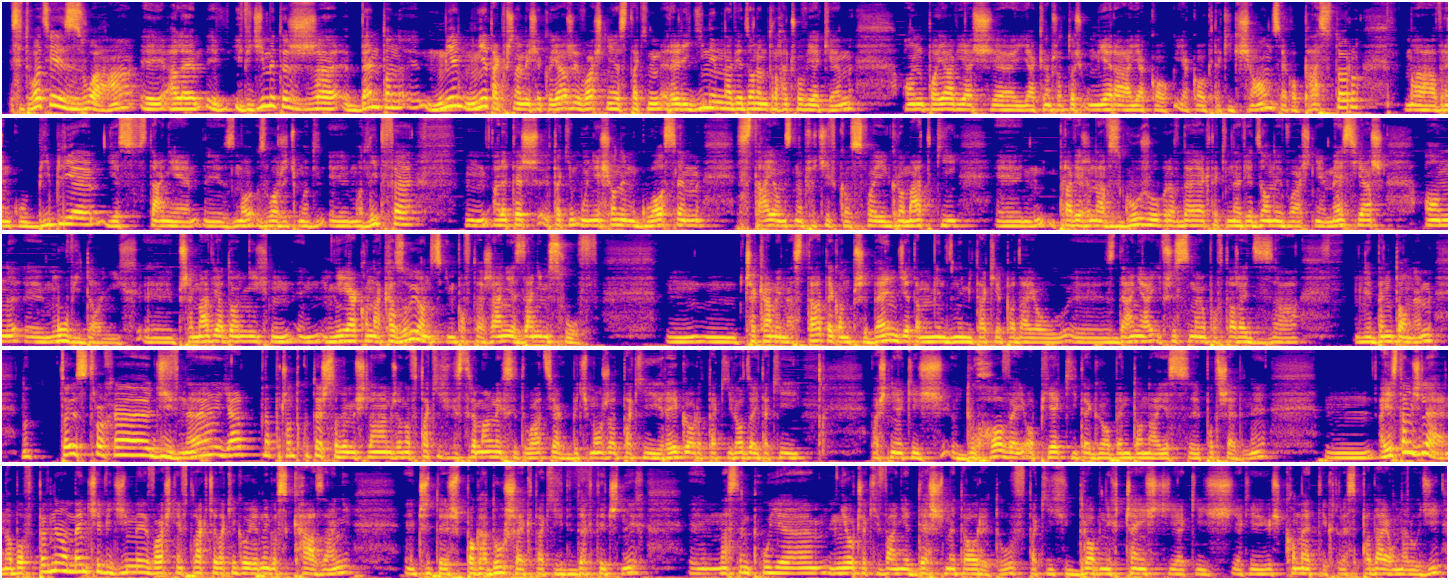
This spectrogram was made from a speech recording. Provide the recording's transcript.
Sytuacja jest zła, ale widzimy też, że Benton, mnie, mnie, tak przynajmniej się kojarzy, właśnie z takim religijnym, nawiedzonym trochę człowiekiem. On pojawia się, jak na przykład ktoś umiera jako, jako taki ksiądz, jako pastor, ma w ręku Biblię, jest w stanie y, złożyć y, modlitwę, mm, ale też takim uniesionym głosem, stając naprzeciwko swojej gromadki, y, prawie że na wzgórzu, prawda, jak taki nawiedzony właśnie Mesjasz, on mówi do nich, przemawia do nich, niejako nakazując im powtarzanie za nim słów. Mm, czekamy na statek, on przybędzie, tam między innymi takie padają y, zdania i wszyscy mają powtarzać za y, Bentonem. No, to jest trochę dziwne. Ja na początku też sobie myślałem, że no w takich ekstremalnych sytuacjach być może taki rygor, taki rodzaj takiej właśnie jakiejś duchowej opieki tego Bentona jest y, potrzebny. Mm, a jest tam źle, no bo w pewnym momencie widzimy właśnie w trakcie takiego jednego z kazań, czy też pogaduszek takich dydaktycznych, następuje nieoczekiwanie deszcz meteorytów, takich drobnych części jakiejś, jakiejś komety, które spadają na ludzi.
